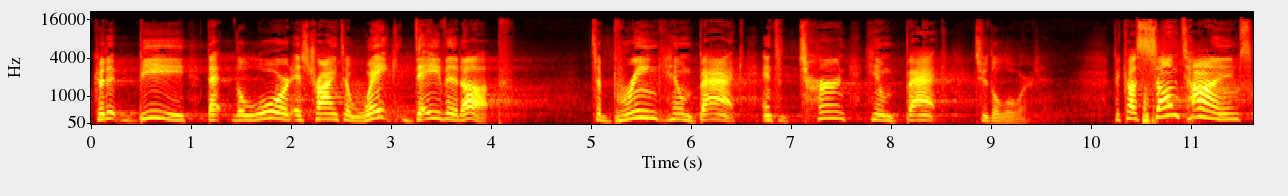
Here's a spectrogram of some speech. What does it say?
Could it be that the Lord is trying to wake David up to bring him back and to turn him back to the Lord? Because sometimes,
